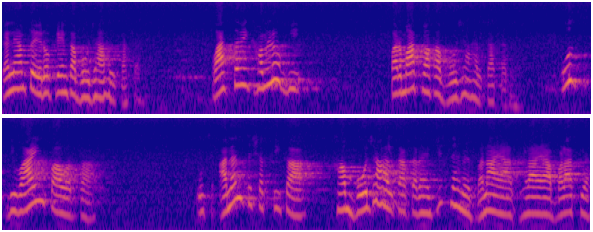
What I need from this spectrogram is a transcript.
कहने हम तो एरोप्लेन का बोझा हल्का करें। वास्तविक हम लोग भी परमात्मा का बोझा हल्का करें। उस डिवाइन पावर का, उस अनंत शक्ति का हम बोझा हल्का कर रहे हैं, जिसने हमें बनाया घड़ाया बड़ा किया,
